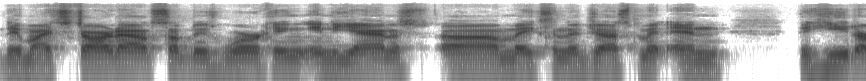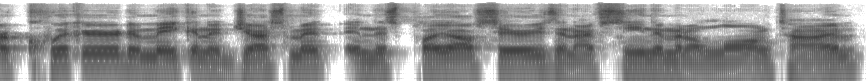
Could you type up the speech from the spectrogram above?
they might start out something's working. Indiana uh, makes an adjustment, and the Heat are quicker to make an adjustment in this playoff series than I've seen them in a long time.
